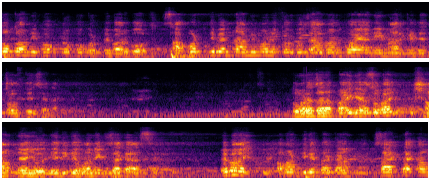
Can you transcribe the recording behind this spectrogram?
তত আমি বক্তব্য করতে পারব। সাপোর্ট দিবেন না, আমি মনে করব যে আমার বয়ান এই মার্কেটে চলতেছে না। তোমরা যারা বাইরে আছো ভাই, সামনে আইও, এদিকে অনেক জায়গা আছে। আমার দিকে তাকান। চারটা কাম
